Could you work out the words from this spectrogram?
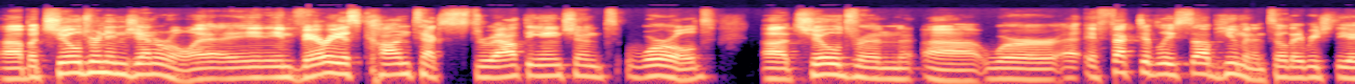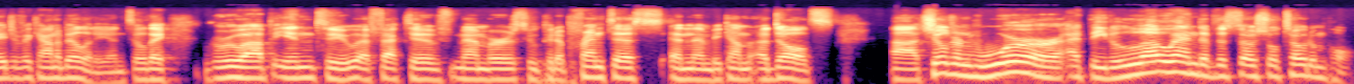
Uh, but children in general, uh, in, in, various contexts throughout the ancient world, uh, children uh, were effectively subhuman until they reached the age of accountability, until they grew up into effective members who could apprentice and then become adults uh, children were at the low end of the social totem pole.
